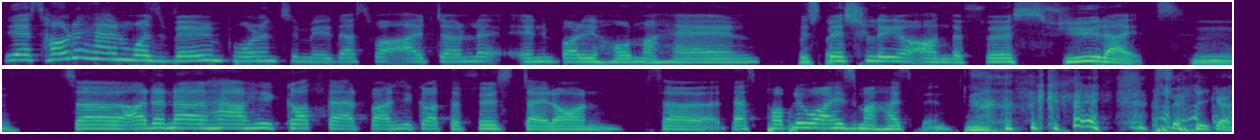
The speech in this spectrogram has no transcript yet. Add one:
yes, holding hand was very important to me. That's why I don't let anybody hold my hand, especially on the first few dates. Mm. So I don't know how he got that, but he got the first date on. So that's probably why he's my husband. okay, there you go.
